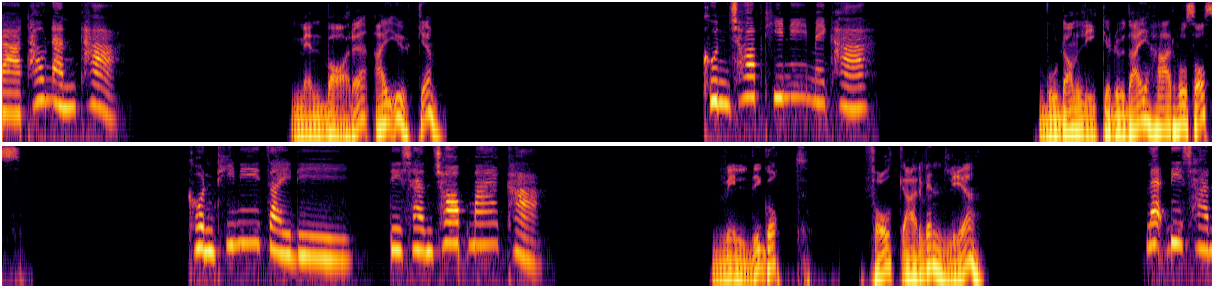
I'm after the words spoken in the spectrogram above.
ดาห์เท่านั้นค่ะ Men bare ei uke. คุณชอบที่นี่ไหมคะ Hvordan liker du deg her hos oss? คนที่นี่ใจดี ดิฉันชอบมากค่ะ Veldig godt. Folk er vennlige. และดิฉัน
